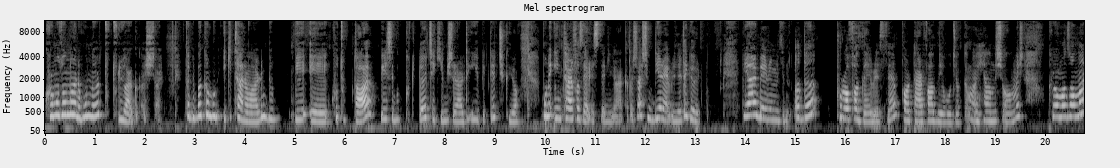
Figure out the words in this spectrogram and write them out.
Kromozomlar da bunları tutuluyor arkadaşlar. Tabi bakın burada iki tane vardı. Bir, bir e, kutupta birisi bu kutuplara çekilmişler artık iyi iplikleri çıkıyor. Buna interfaz evresi deniliyor arkadaşlar. Şimdi diğer evreleri de görün. Diğer bir evremizin adı profaz evresi. Porterfaz diye olacaktı ama yanlış olmuş. Kromozomlar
